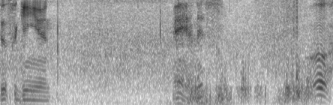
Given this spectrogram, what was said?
This again. Man, this ugh,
